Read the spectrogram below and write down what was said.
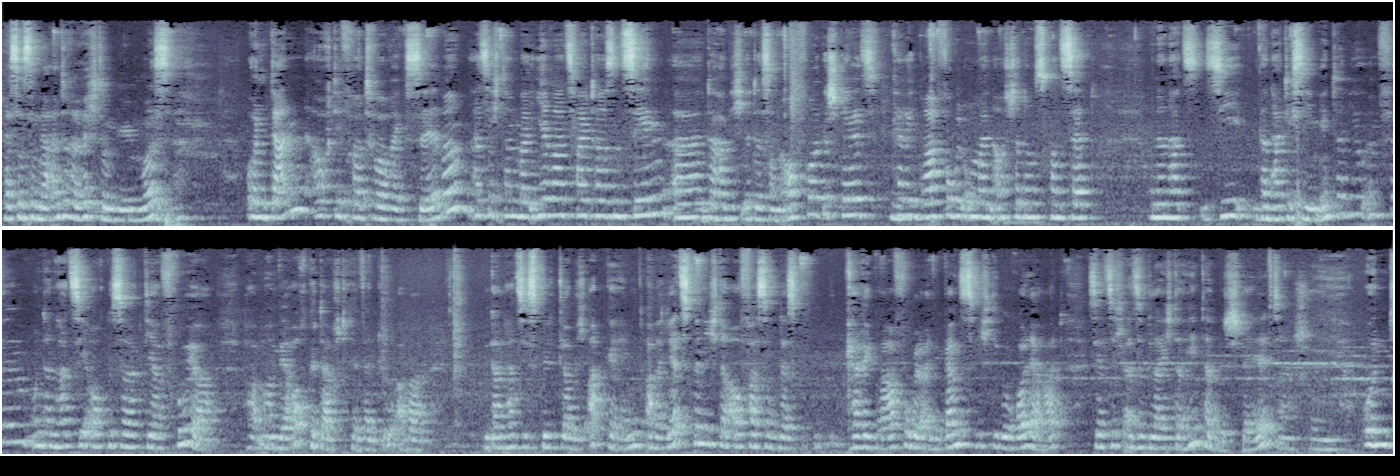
dass es in eine andere Richtung gehen muss. Und dann auch die Frau Torex selber, als ich dann bei ihr war 2010, äh, da habe ich ihr das dann auch vorgestellt. Carrie Brachvogel, um mein Ausstellungskonzept. Und dann hat sie, dann hatte ich sie im Interview im Film und dann hat sie auch gesagt, ja, früher haben wir auch gedacht, Reventlow, aber und dann hat sie das Bild, glaube ich, abgehängt. Aber jetzt bin ich der Auffassung, dass Carrie Brachvogel eine ganz wichtige Rolle hat. Sie hat sich also gleich dahinter gestellt. Und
